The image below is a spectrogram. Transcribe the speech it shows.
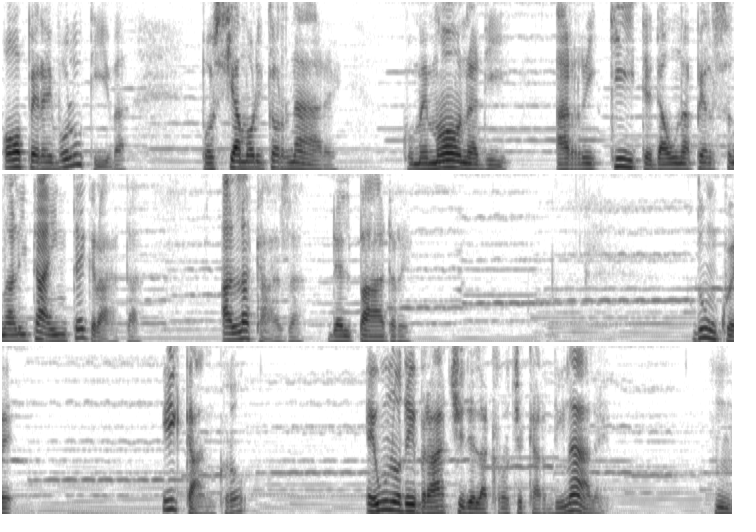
opera evolutiva, possiamo ritornare come monadi arricchite da una personalità integrata alla casa del Padre. Dunque, il cancro è uno dei bracci della croce cardinale. Hmm.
